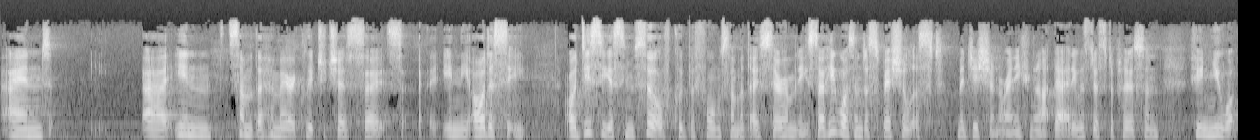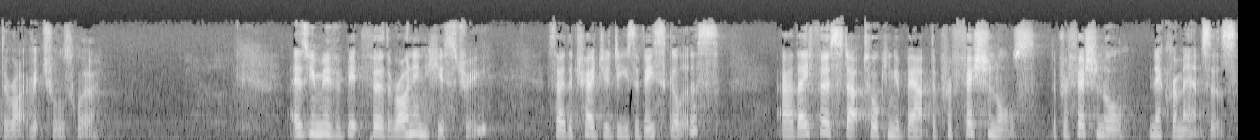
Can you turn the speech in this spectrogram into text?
And uh, in some of the Homeric literature, so it's in the Odyssey, Odysseus himself could perform some of those ceremonies. So he wasn't a specialist magician or anything like that. He was just a person who knew what the right rituals were. As you move a bit further on in history, so the tragedies of Aeschylus, uh, they first start talking about the professionals, the professional necromancers.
